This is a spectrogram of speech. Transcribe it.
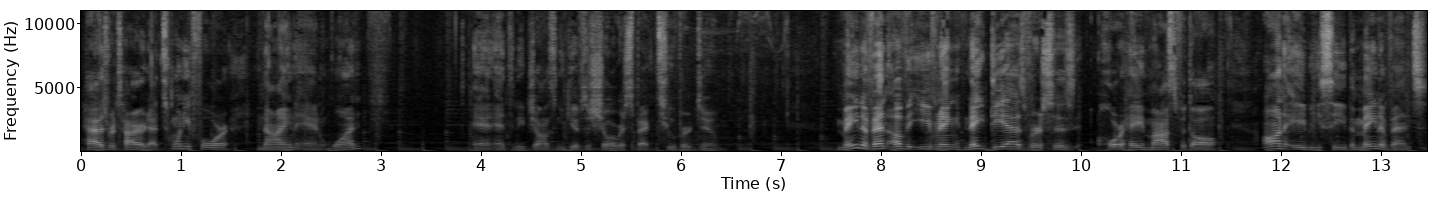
has retired at 24, 9, and 1. And Anthony Johnson gives a show of respect to Werdum. Main event of the evening Nate Diaz versus Jorge Masvidal on ABC. The main event.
